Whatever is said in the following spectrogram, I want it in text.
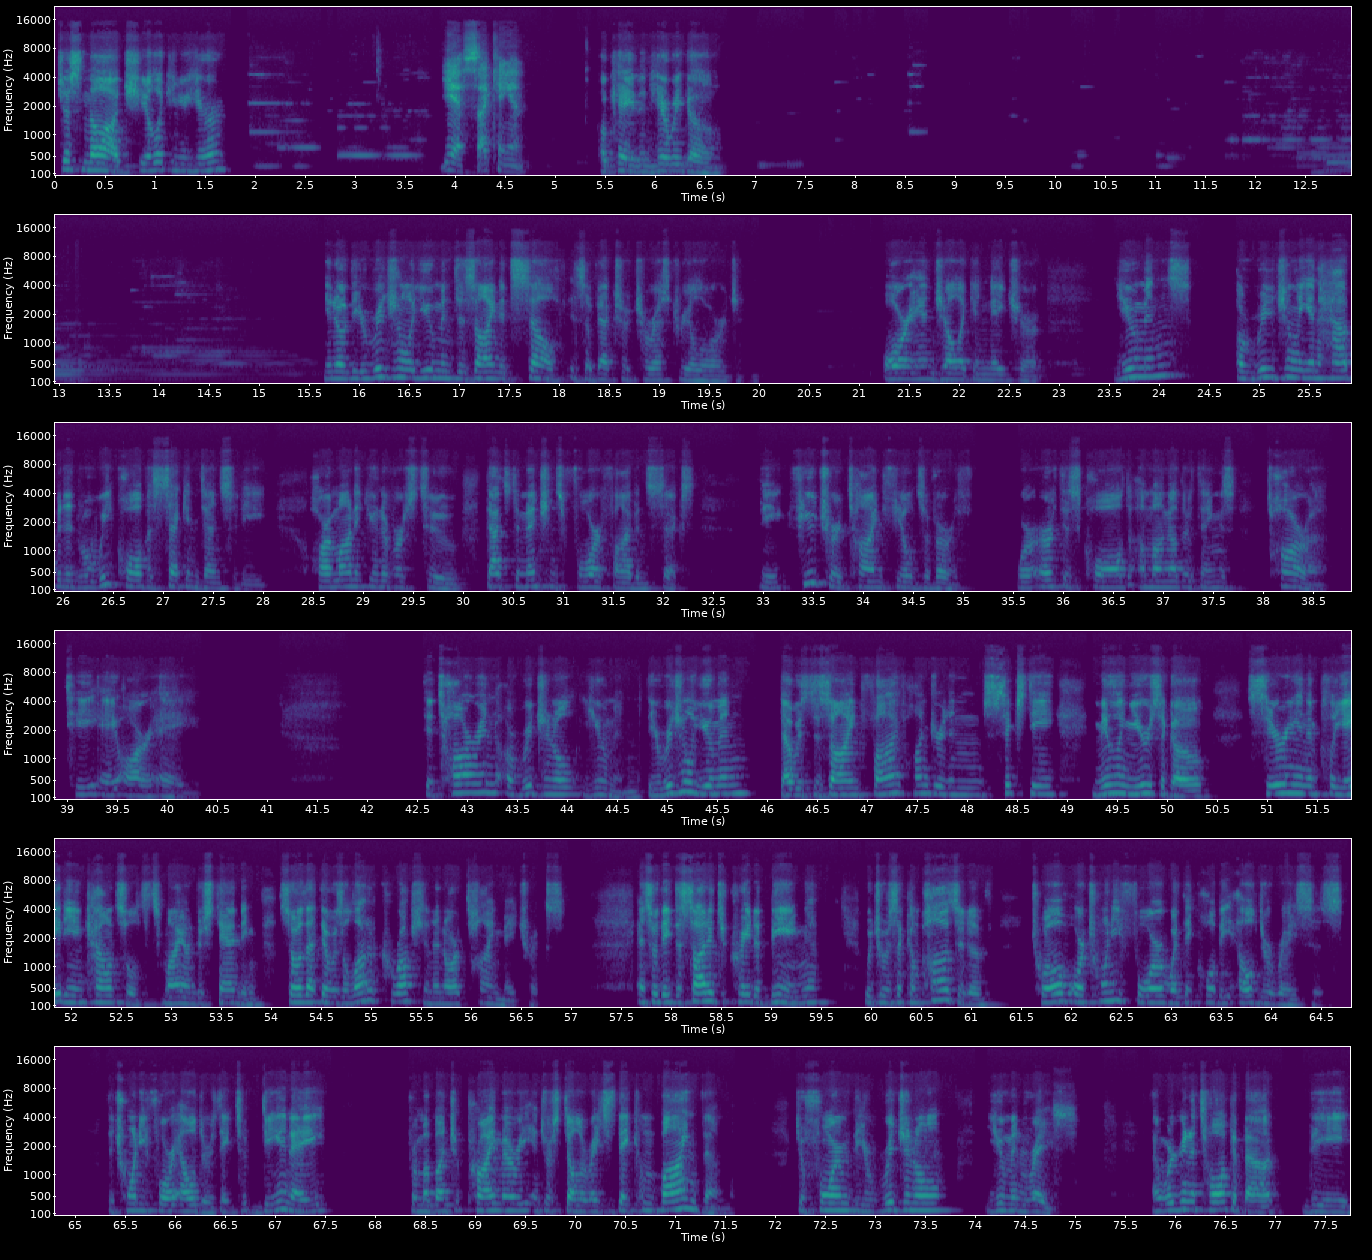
Just nod. Sheila, can you hear? Yes, I can. Okay, then here we go. You know, the original human design itself is of extraterrestrial origin or angelic in nature. Humans originally inhabited what we call the second density, harmonic universe two. That's dimensions four, five, and six. The future time fields of Earth, where Earth is called, among other things, Tara, T A R A the Tauran original human, the original human that was designed 560 million years ago, Sirian and Pleiadian councils, it's my understanding, so that there was a lot of corruption in our time matrix. And so they decided to create a being which was a composite of 12 or 24, what they call the elder races, the 24 elders. They took DNA from a bunch of primary interstellar races, they combined them to form the original human race. And we're going to talk about the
